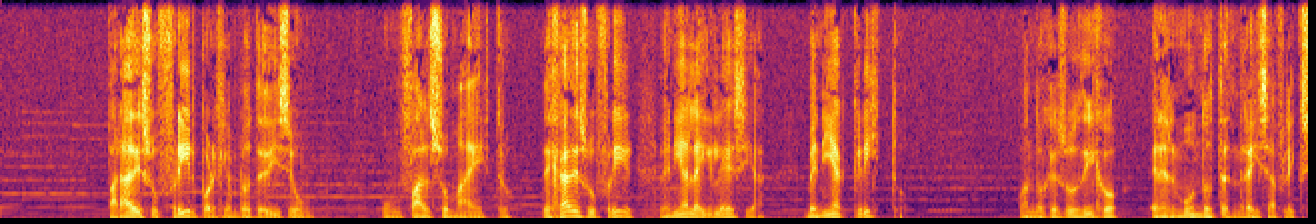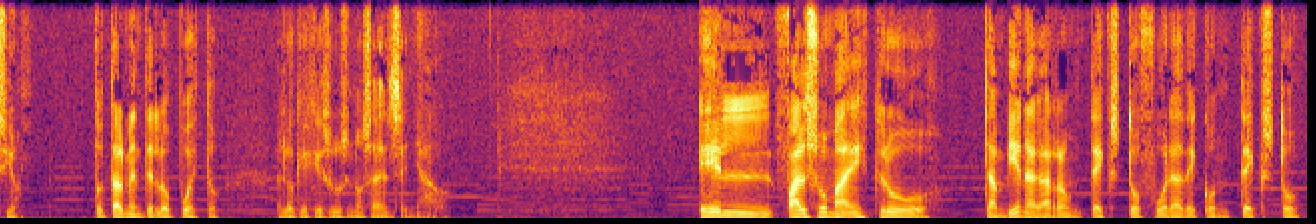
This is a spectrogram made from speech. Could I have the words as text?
Para de sufrir, por ejemplo, te dice un, un falso maestro. Deja de sufrir. Venía a la iglesia, venía Cristo. Cuando Jesús dijo, en el mundo tendréis aflicción. Totalmente lo opuesto a lo que Jesús nos ha enseñado. El falso maestro también agarra un texto fuera de contexto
